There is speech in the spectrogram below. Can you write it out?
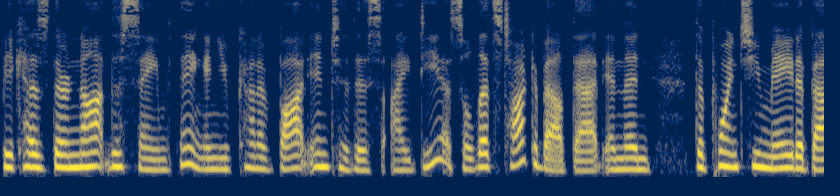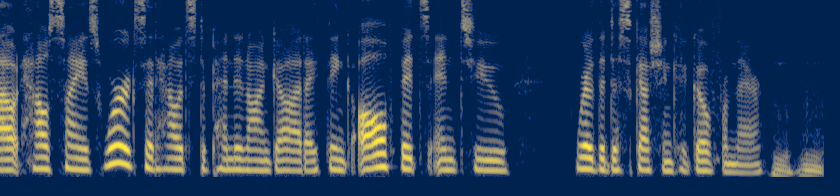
because they're not the same thing and you've kind of bought into this idea. So let's talk about that and then the points you made about how science works and how it's dependent on God, I think all fits into where the discussion could go from there. hmm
